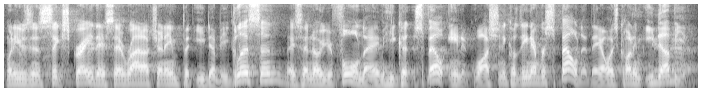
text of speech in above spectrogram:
When he was in sixth grade, they said, write out your name, put EW Glisson. They said, no, your full name. He couldn't spell Enoch Washington because he never spelled it. They always called him EW.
